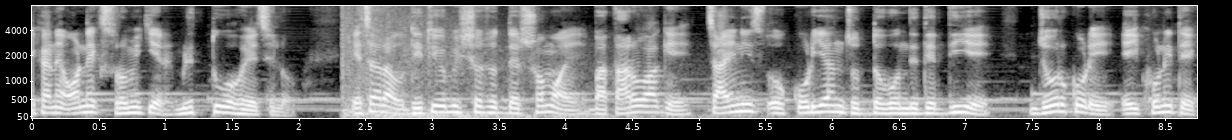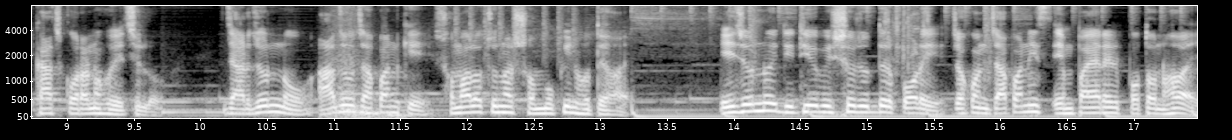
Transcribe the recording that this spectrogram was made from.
এখানে অনেক শ্রমিকের মৃত্যুও হয়েছিল। এছাড়াও দ্বিতীয় বিশ্বযুদ্ধের সময় বা তারও আগে চাইনিজ ও কোরিয়ান যুদ্ধবন্দীদের দিয়ে জোর করে এই খনিতে কাজ করানো হয়েছিল, যার জন্য আজও জাপানকে সমালোচনার সম্মুখীন হতে হয়। এই জন্যই দ্বিতীয় বিশ্বযুদ্ধের পরে যখন জাপানিজ এম্পায়ারের পতন হয়,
